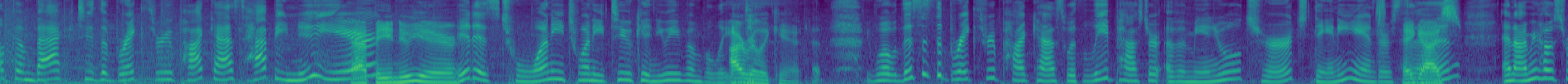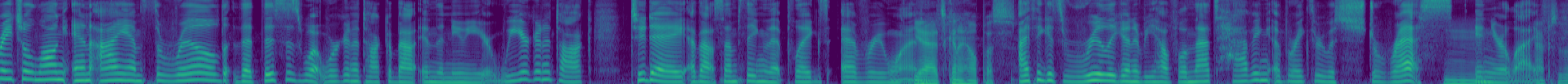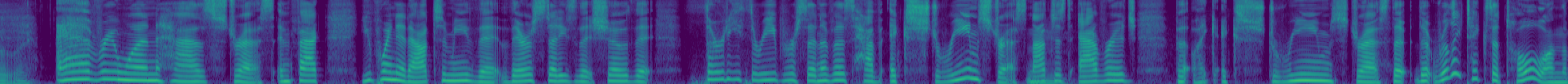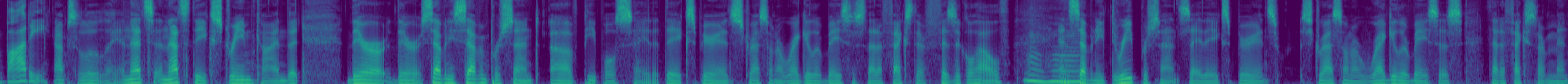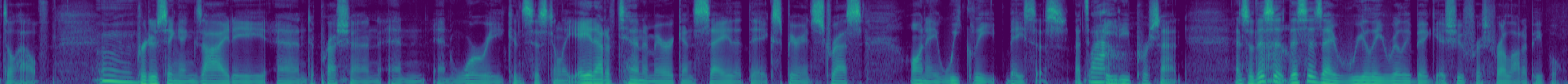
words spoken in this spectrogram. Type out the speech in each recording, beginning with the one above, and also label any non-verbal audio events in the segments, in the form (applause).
welcome back to the Breakthrough Podcast. Happy New Year. Happy New Year. It is 2022. Can you even believe I really can't. (laughs) Well, this is the Breakthrough Podcast with lead pastor of Emmanuel Church, Danny Anderson. Hey, guys. And I'm your host, Rachel Long, and I am thrilled that this is what we're going to talk about in the new year. We are going to talk today about something that plagues everyone. Yeah, it's going to help us. I think it's really going to be helpful, and that's having a breakthrough with stress hmm, in your life. Absolutely. Everyone has stress. In fact, you pointed out to me that there are studies that show that 33% of us have extreme stress, not mm. just average, but like extreme stress that, that really takes a toll on the body. Absolutely. And that's and that's the extreme kind that there are there are 77% of people say that they experience stress on a regular basis that affects their physical health and mm-hmm. 73% say they experience stress on a regular basis that affects their mental health. Mm. Producing anxiety and depression and, and worry consistently. Eight out of 10 Americans say that they experience stress on a weekly basis. That's Wow. 80%. And so this is this is a really really big issue for for a lot of people.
